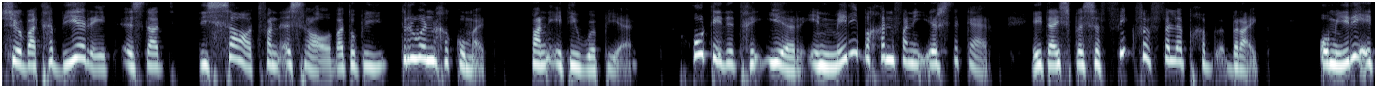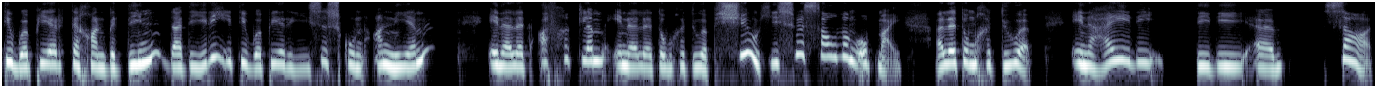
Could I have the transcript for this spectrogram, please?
So wat gebeur het is dat die saad van Israel wat op die troon gekom het van Ethiopië God het dit geëer en met die begin van die eerste kerk het hy spesifiek vir Filip gebruik om hierdie Ethiopiër te gaan bedien dat hierdie Ethiopiër Jesus kon aanneem en hulle het afgeklim en hulle het hom gedoop. Sjoe, hier so salwing op my. Hulle het hom gedoop en hy het die die die ehm uh, saad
